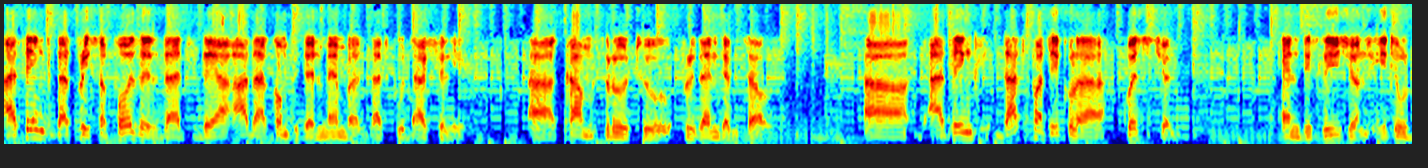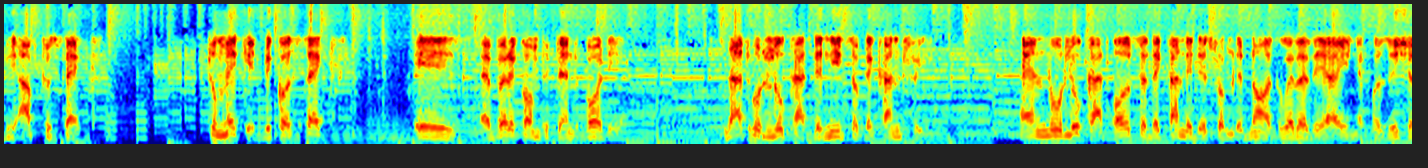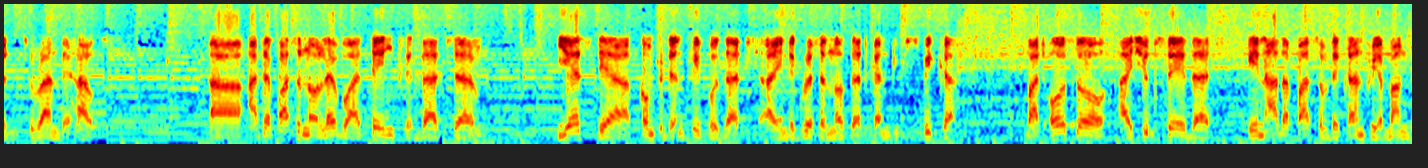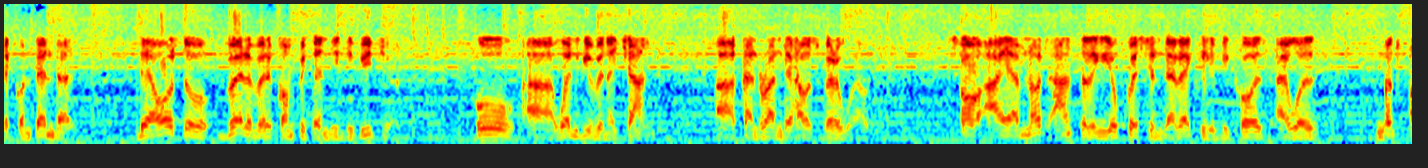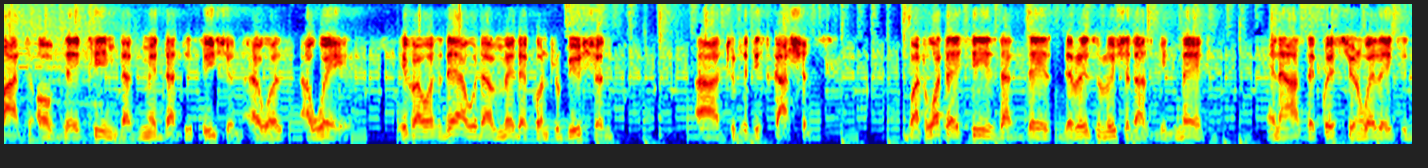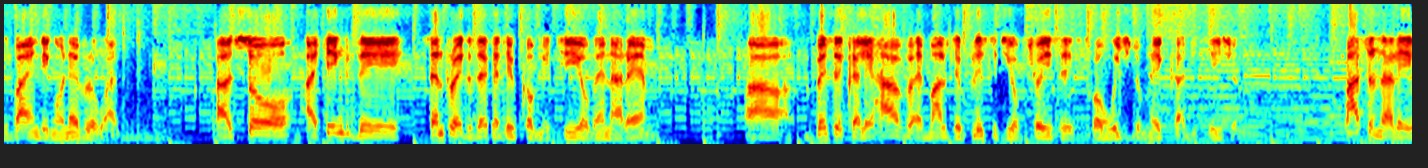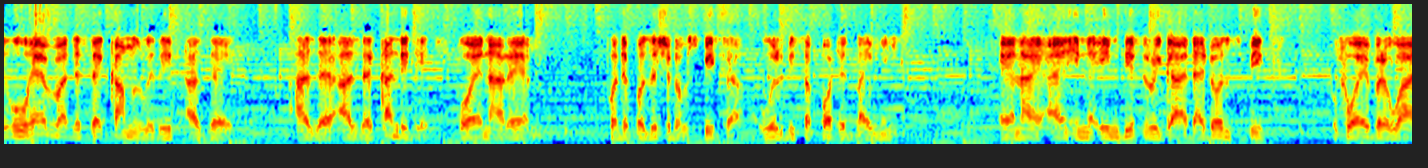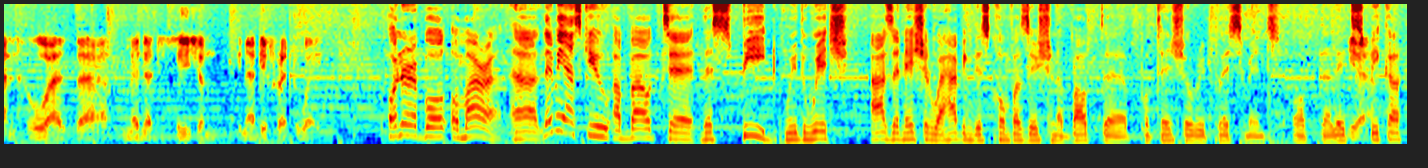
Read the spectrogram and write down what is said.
I think that presupposes that there are other competent members that could actually uh, come through to present themselves. Uh, I think that particular question and decision, it will be up to SEC to make it because SEC is a very competent body that will look at the needs of the country and will look at also the candidates from the north, whether they are in a position to run the house. Uh, at a personal level, I think that um, yes, there are competent people that are in the greater north that can be speaker, but also I should say that in other parts of the country among the contenders, there are also very, very competent individuals who, uh, when given a chance, uh, can run the house very well. So I am not answering your question directly because I was not part of the team that made that decision. I was away. If I was there, I would have made a contribution uh, to the discussions. But what I see is that the, the resolution has been made and I asked the question whether it is binding on everyone. Uh, so I think the Central Executive Committee of NRM uh, basically have a multiplicity of choices from which to make a decision. Personally, whoever the SEC comes with it as a, as a, as a candidate for NRM for the position of Speaker will be supported by me. And I, I in, in this regard, I don't speak for everyone who has uh, made a decision in a different way. Honorable Omara, uh, let me ask you about uh, the speed with which, as a nation, we're having this conversation about the potential replacement of the late yeah. speaker.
